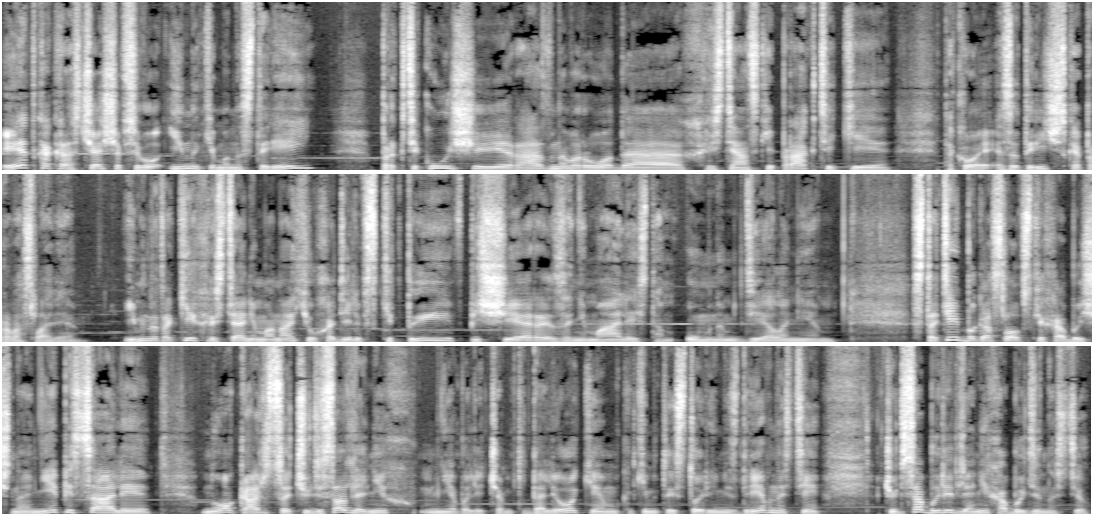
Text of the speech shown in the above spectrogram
И это как раз чаще всего иноки монастырей, практикующие разного рода христианские практики, такое эзотерическое православие. Именно такие христиане-монахи уходили в скиты, в пещеры, занимались там умным деланием. Статей богословских обычно не писали, но, кажется, чудеса для них не были чем-то далеким, какими-то историями из древности. Чудеса были для них обыденностью.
